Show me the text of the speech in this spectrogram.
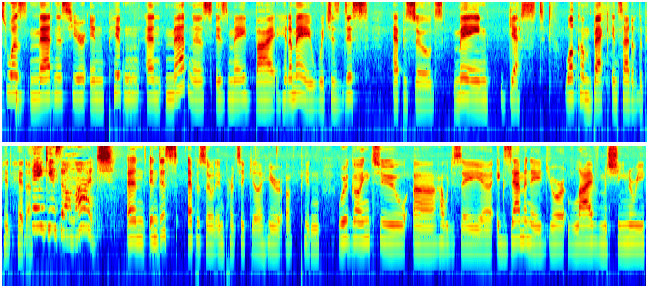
This was Madness here in Pitten, and Madness is made by Hedda Mae, which is this episode's main guest. Welcome back inside of the pit, Hedda. Thank you so much. And in this episode in particular here of Pitten, we're going to, uh, how would you say, uh, examine your live machinery,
